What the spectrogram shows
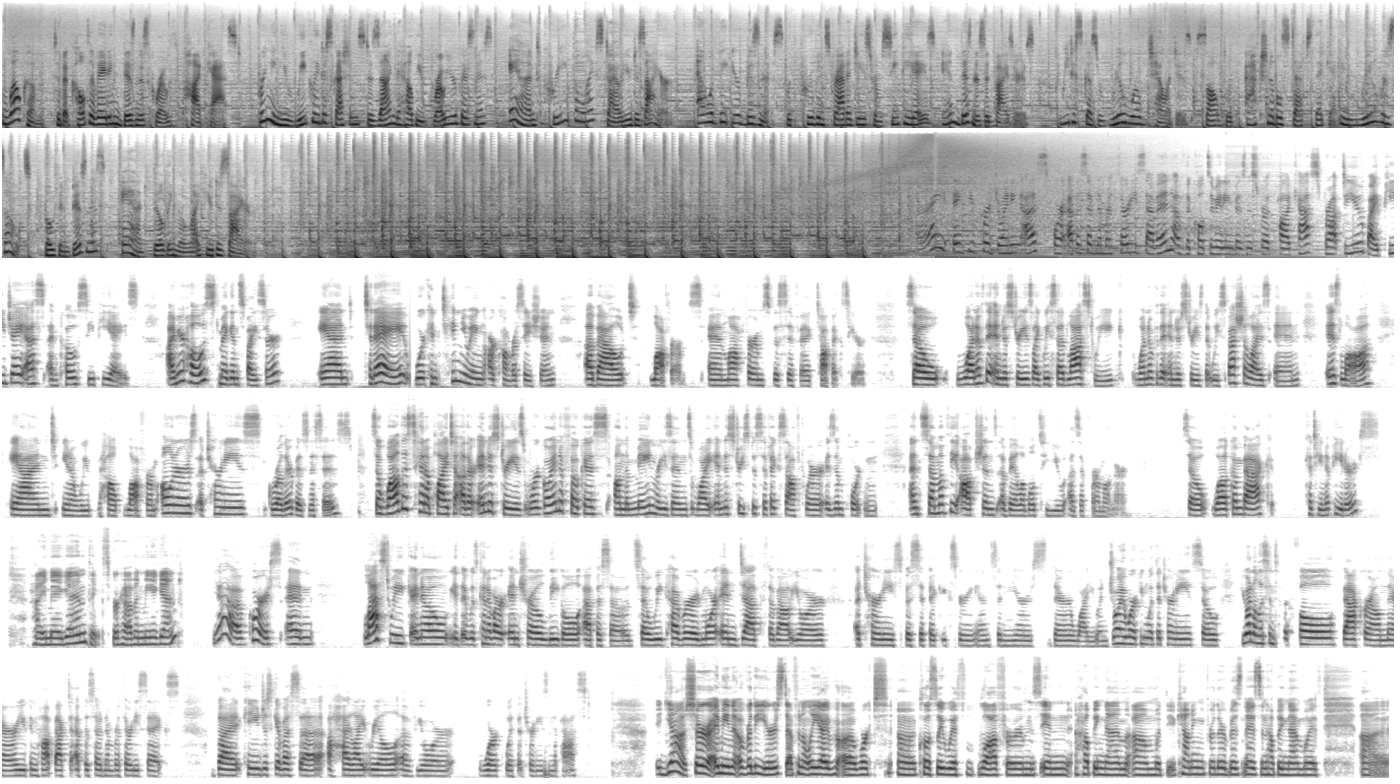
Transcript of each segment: Welcome to the Cultivating Business Growth podcast, bringing you weekly discussions designed to help you grow your business and create the lifestyle you desire. Elevate your business with proven strategies from CPAs and business advisors. We discuss real world challenges solved with actionable steps that get you real results, both in business and building the life you desire. Joining us for episode number 37 of the Cultivating Business Growth podcast brought to you by PJS and Co CPAs. I'm your host, Megan Spicer, and today we're continuing our conversation about law firms and law firm specific topics here. So, one of the industries, like we said last week, one of the industries that we specialize in is law and you know we help law firm owners attorneys grow their businesses. So while this can apply to other industries we're going to focus on the main reasons why industry specific software is important and some of the options available to you as a firm owner. So welcome back katina peters. Hi megan. Thanks for having me again. Yeah of course. And last week i know it, it was kind of our intro legal episode so we covered more in depth about your attorney specific experience and years there why you enjoy working with attorneys. So if you want to listen to the full background there, you can hop back to episode number 36. But can you just give us a, a highlight reel of your work with attorneys in the past? Yeah, sure. I mean, over the years, definitely, I've uh, worked uh, closely with law firms in helping them um, with the accounting for their business and helping them with uh,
